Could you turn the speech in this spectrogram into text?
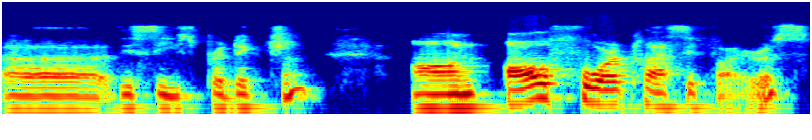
uh, disease prediction on all four classifiers.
